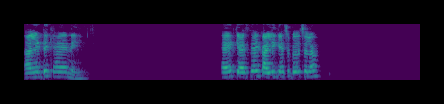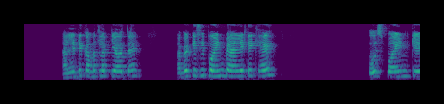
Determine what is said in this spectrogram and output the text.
एनालिटिक है नहीं? है, कैसे है, काली कैसे पता चला? एनालिटिक का मतलब क्या होता है? अगर किसी पॉइंट पे एनालिटिक है तो उस पॉइंट के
